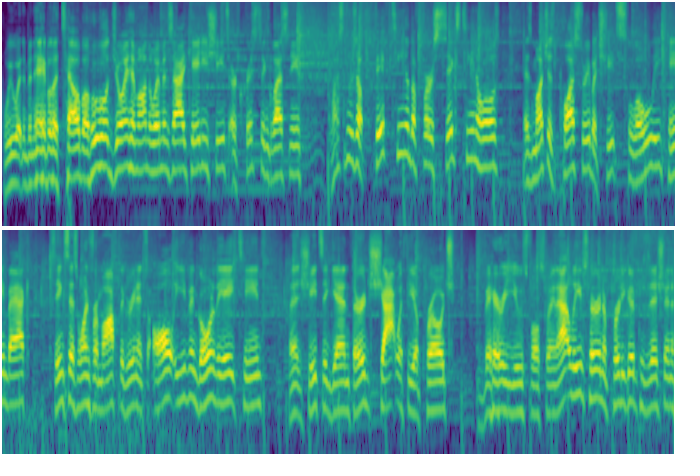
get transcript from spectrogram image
We wouldn't have been able to tell, but who will join him on the women's side? Katie Sheets or Kristen Glesney? Glesney was up 15 of the first 16 holes, as much as plus three, but Sheets slowly came back. Sinks this one from off the green. It's all even going to the 18th. Then Sheets again, third shot with the approach. Very useful swing. That leaves her in a pretty good position.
